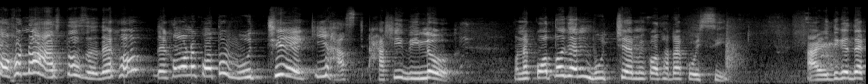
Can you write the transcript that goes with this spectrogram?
তখনও হাসতেছে, দেখো দেখো মানে কত বুঝছে, কি হাস দিল। মানে কত যেন বুঝছে আমি কথাটা কইছি। আর এদিকে দেখ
